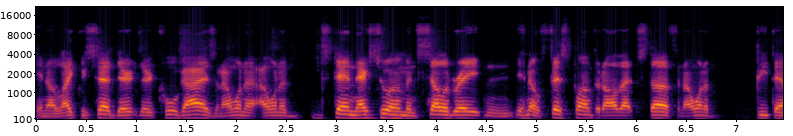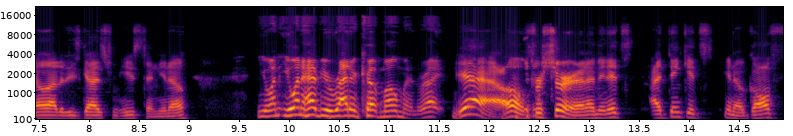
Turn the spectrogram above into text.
you know, like we said, they're they're cool guys, and I want to I want to stand next to them and celebrate and you know fist pump and all that stuff, and I want to beat the hell out of these guys from Houston, you know. You want you want to have your Ryder Cup moment, right? Yeah. Oh, for sure. And I mean, it's I think it's you know golf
